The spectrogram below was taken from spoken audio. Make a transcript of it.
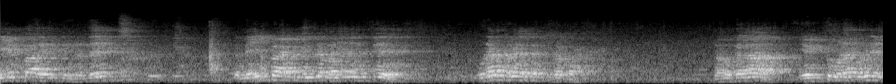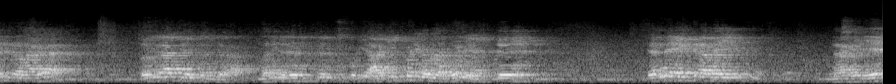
வியப்பாக இருக்கின்றது. இந்த மெய்ப்பாட்டியல்ல மனிதனுக்கு உணர்வுகளை பற்றி சொல்றாங்க. நமக்கெல்லாம் எட்டு உணர்வுகள் இருக்கிறதாக தொல்காப்பியம் சொல்கிறார். மனிதனுக்கு இருக்கக்கூடிய அடிப்படை உணர்வுகள் எட்டு. என்ன எட்டு நகையே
